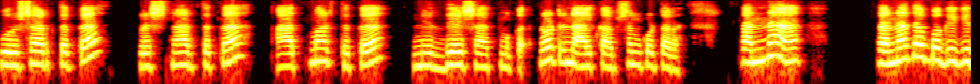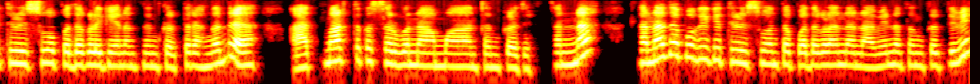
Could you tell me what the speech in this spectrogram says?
ಪುರುಷಾರ್ಥಕ, ಪ್ರಶ್ನಾರ್ಥಕ, ಆತ್ಮಾರ್ಥಕ, ನಿರ್ದೇಶಾತ್ಮಕ. ನೋಡ್ರಿ ನಾಲ್ಕು ಆಪ್ಷನ್ ಕೊಟ್ಟಾರ. ತನ್ನ, ತನ್ನದ ಬಗೆಗೆ ತಿಳಿಸುವ ಪದಗಳಿಗೆ ಏನಂತ ಕರ್ತಾರೆ. ಹಂಗಂದ್ರ ಆತ್ಮಾರ್ಥಕ ಸರ್ವನಾಮ ಅಂತಂದ್ ಕರಿತೀವಿ. ತನ್ನ, ತನ್ನದ ಬಗೆಗೆ ತಿಳಿಸುವಂತ ಪದಗಳನ್ನ ನಾವೇನಂತ ಕರಿತೀವಿ?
